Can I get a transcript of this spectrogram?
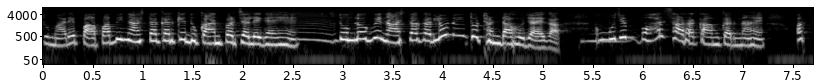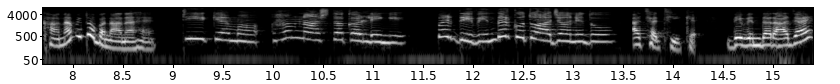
तुम्हारे पापा भी नाश्ता करके दुकान पर चले गए हैं। हम्म। तुम लोग भी नाश्ता कर लो नहीं तो ठंडा हो जाएगा। मुझे बहुत सारा काम करना है और खाना भी तो बनाना है। ठीक है माँ हम नाश्ता कर लेंगे। पर देवेंद्र को तो आ जाने दो। अच्छा ठीक है। देवेंद्र आ जाए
